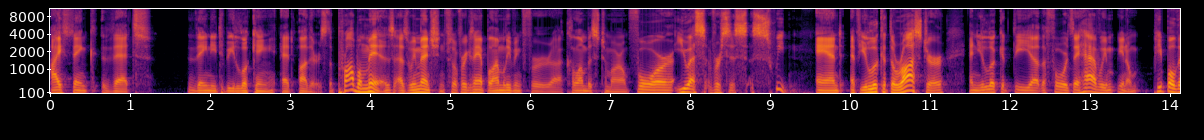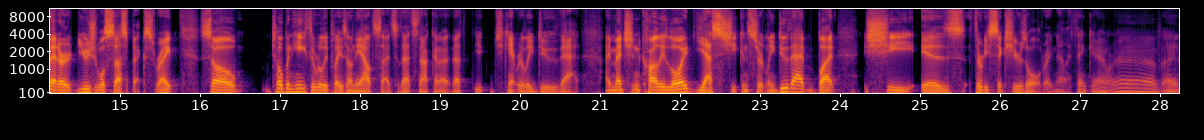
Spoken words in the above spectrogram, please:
I think that they need to be looking at others. The problem is, as we mentioned, so for example, I'm leaving for uh, Columbus tomorrow for U.S. versus Sweden. And if you look at the roster and you look at the uh, the forwards they have, we you know people that are usual suspects, right? So Tobin Heath who really plays on the outside, so that's not gonna that you, she can't really do that. I mentioned Carli Lloyd. Yes, she can certainly do that, but she is 36 years old right now. I think yeah, uh,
